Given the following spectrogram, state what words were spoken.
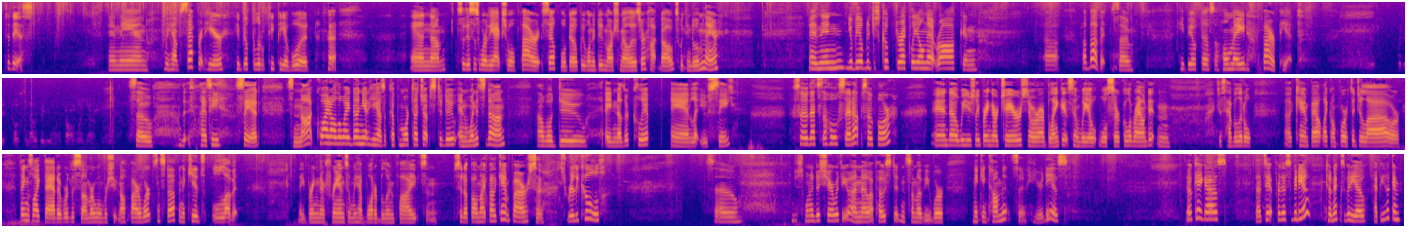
to this. And then we have separate here, he built a little teepee of wood. and um, so this is where the actual fire itself will go. If we want to do marshmallows or hot dogs, we can do them there. And then you'll be able to just cook directly on that rock and uh, above it. So he built us a homemade fire pit. So, as he said, it's not quite all the way done yet. He has a couple more touch-ups to do, and when it's done, I will do another clip and let you see. So that's the whole setup so far. And uh, we usually bring our chairs or our blankets and we'll, we'll circle around it and just have a little uh, camp out like on 4th of July or things like that over the summer when we're shooting off fireworks and stuff. And the kids love it. They bring their friends and we have water balloon fights and sit up all night by the campfire. So it's really cool. So just wanted to share with you. I know I posted and some of you were making comments. So here it is. Okay guys, that's it for this video. Till next video, happy hooking.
